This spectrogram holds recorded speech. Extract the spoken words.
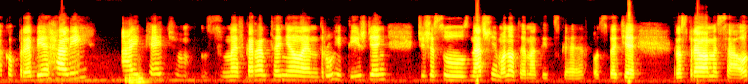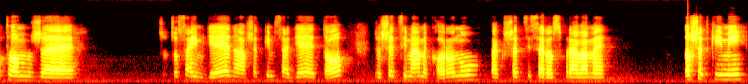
ako prebiehali, aj mhm. keď sme v karanténe len druhý týždeň, čiže sú značne monotematické. V podstate rozprávame sa o tom, že čo, sa im deje, no a všetkým sa deje to, že všetci máme koronu, tak všetci sa rozprávame so všetkými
